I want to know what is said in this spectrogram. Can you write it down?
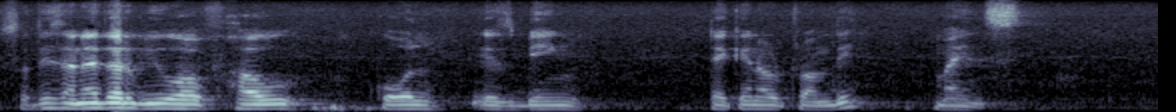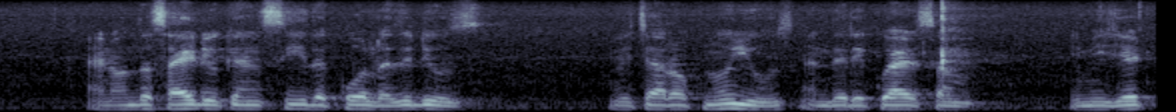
So this is another view of how coal is being taken out from the mines. And on the side you can see the coal residues which are of no use and they require some immediate.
